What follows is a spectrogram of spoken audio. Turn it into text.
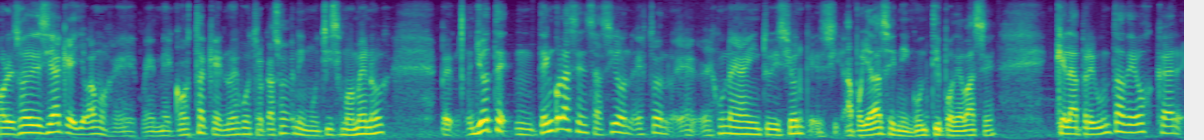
Por eso decía que, vamos, me consta que no es vuestro caso, ni muchísimo menos. Yo tengo la sensación, esto es una intuición que, apoyada sin ningún tipo de base, que la pregunta de Oscar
